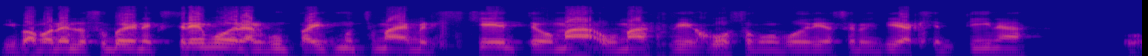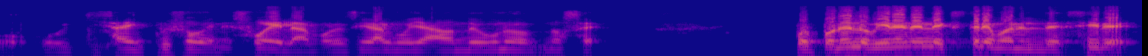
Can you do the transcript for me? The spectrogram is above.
y para ponerlo súper en extremo, en algún país mucho más emergente o más, o más riesgoso, como podría ser hoy día Argentina, o, o quizás incluso Venezuela, por decir algo ya donde uno, no sé, por ponerlo bien en el extremo, en el decir,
